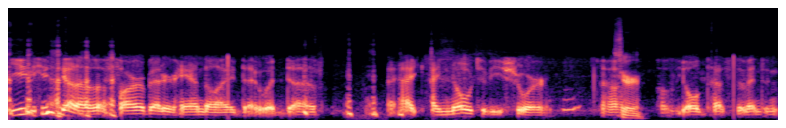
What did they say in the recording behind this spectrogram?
he, has got a, far better handle. I, I would, uh, I, I know to be sure, um, sure. of the Old Testament and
